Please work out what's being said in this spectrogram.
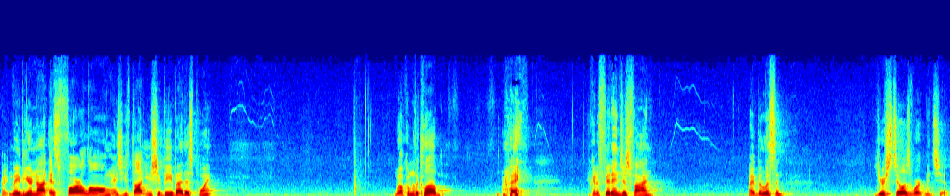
Right? Maybe you're not as far along as you thought you should be by this point. Welcome to the club, right? You're going to fit in just fine. Right, but listen, you're still his workmanship.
